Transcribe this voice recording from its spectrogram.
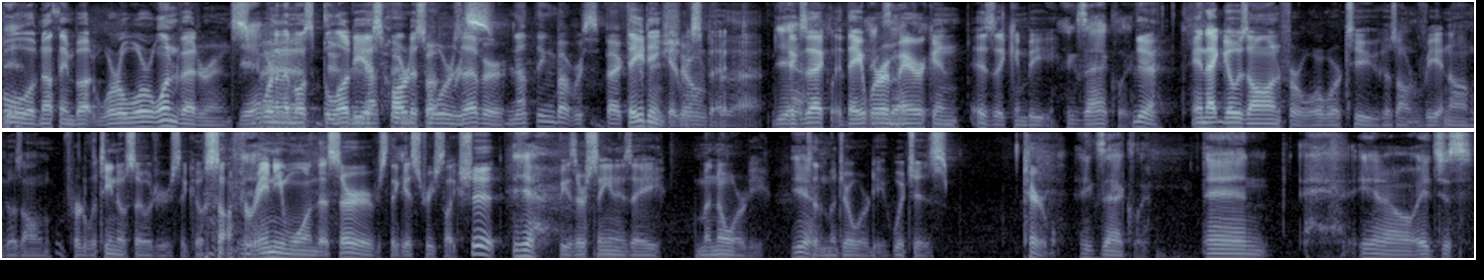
full Yeah. of nothing but World War One veterans, Yeah. one of the most bloodiest, nothing hardest wars res- ever. Nothing but respect. They didn't get shown respect. for that. yeah, Exactly, they were Exactly. American as it can be, exactly. Yeah. and that goes on for World War II, goes on for Vietnam, goes on for Latino soldiers, it goes on for anyone that serves that gets treated like shit Yeah, because they're seen as a minority Yeah. to the majority, which is terrible. exactly. And you know, it just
